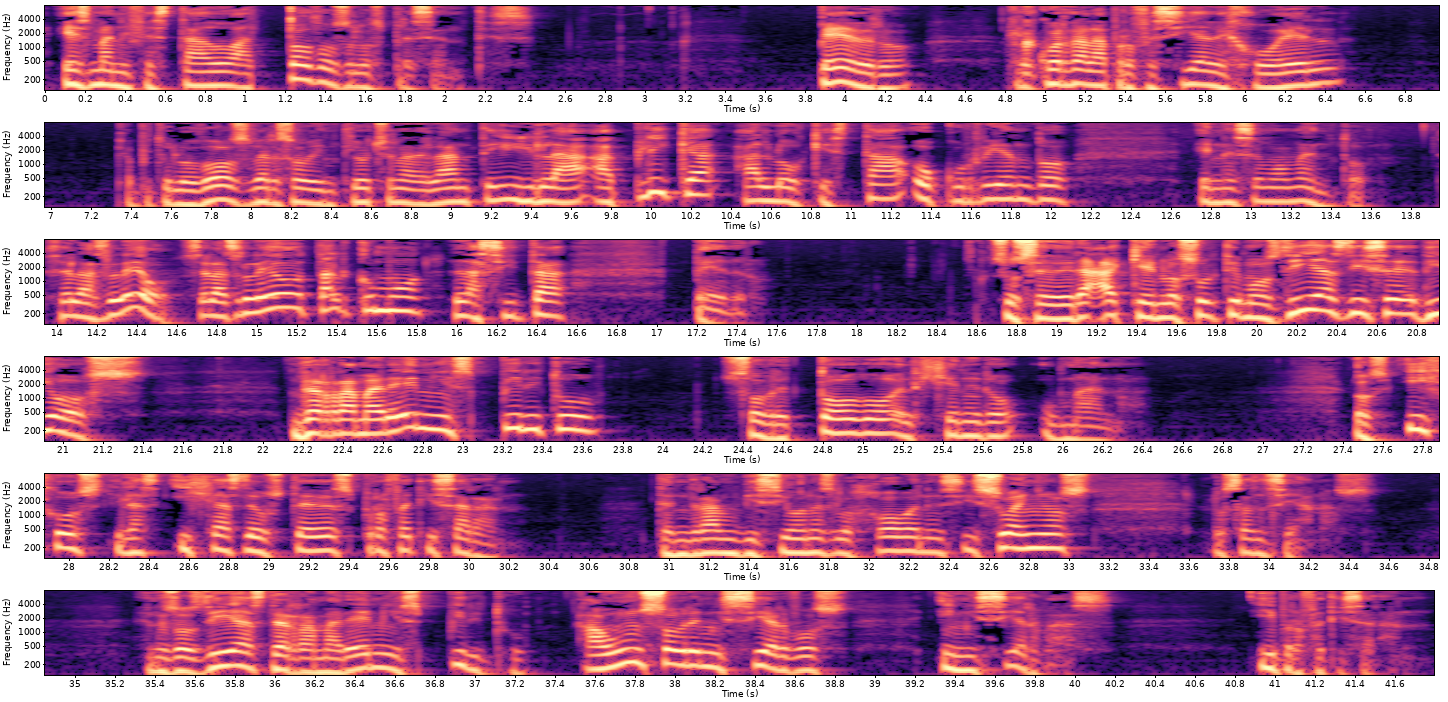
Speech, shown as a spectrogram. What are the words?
es manifestado a todos los presentes. Pedro recuerda la profecía de Joel, capítulo 2, verso 28 en adelante, y la aplica a lo que está ocurriendo en ese momento. Se las leo, se las leo tal como la cita Pedro. Sucederá que en los últimos días, dice Dios, derramaré mi espíritu sobre todo el género humano los hijos y las hijas de ustedes profetizarán. Tendrán visiones los jóvenes y sueños los ancianos. En esos días derramaré mi espíritu aún sobre mis siervos y mis siervas, y profetizarán.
